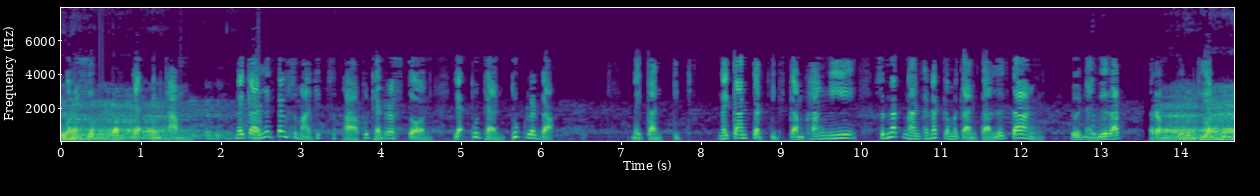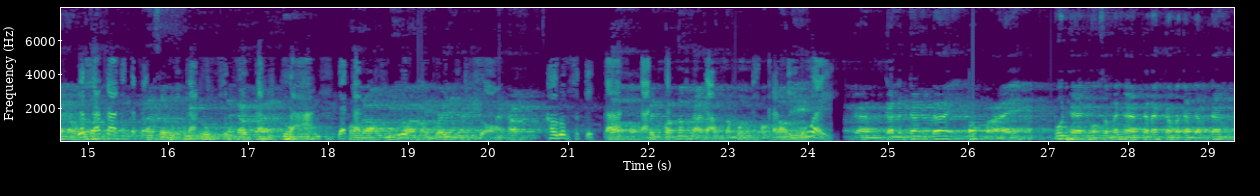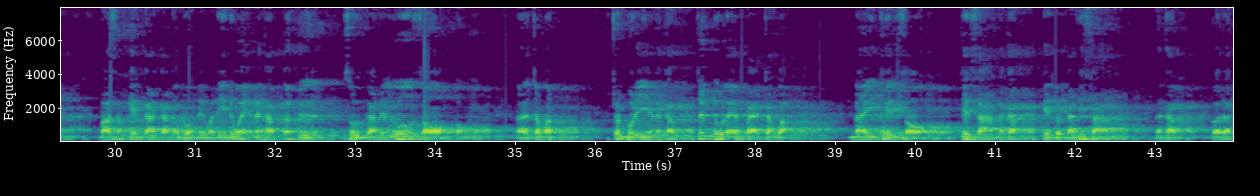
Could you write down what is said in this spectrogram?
บริสุทธิ์และเป็นธรรม ในการเลือกตั้งสมาชิกสภาผู้แทนราษฎร และผู้แทนทุกระดับ ในการกิจในการจัดกิจกรรมครั้งนี้สำนักงานคณะกรรมการการเลือกตั้ง โดยนายวิรัต รำเกินเกียรติรักษาการในตำแหน่งผู้อำนวยการส่งเสริมการศึกษาและการมีส่วนร่วมของประเทศที่สองเข้าร่วมสังเกตการณ์การเป็นคจัวาดมต้อกิงจการกรรขมองตำบลในของครั้งเรานี้เองด้วย การการเลือกตั้งได้มอบหมายผู้แทนของสำนักงานคณะกรรมการการเลือกตั้งมาสังเกตการณ์การอบรมในวันนี้ด้วยนะครับ ก็คือศูนย์การเรียนรู้สองของเอ่อจังหวัดชนบุรีนะครับ ซึ่งดูแล 8 จังหวัดในเขตสองเขตสามนะครับ เขตตรวจการที่สาม นะครับ ก็ได้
